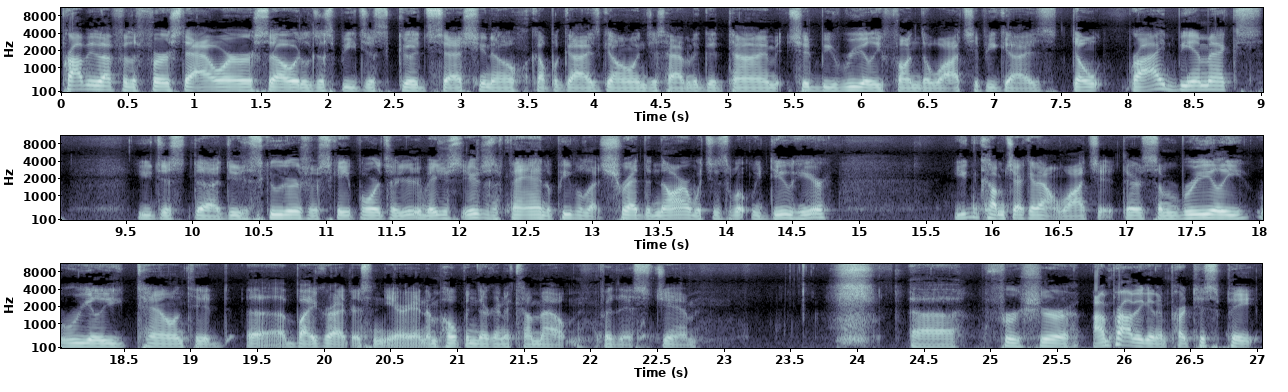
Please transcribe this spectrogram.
Probably about for the first hour or so, it'll just be just good sesh. You know, a couple guys going, just having a good time. It should be really fun to watch if you guys don't ride BMX you just uh, do scooters or skateboards, or you're just you're just a fan of people that shred the gnar, which is what we do here. You can come check it out and watch it. There's some really, really talented uh, bike riders in the area, and I'm hoping they're going to come out for this jam. Uh, for sure, I'm probably going to participate.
